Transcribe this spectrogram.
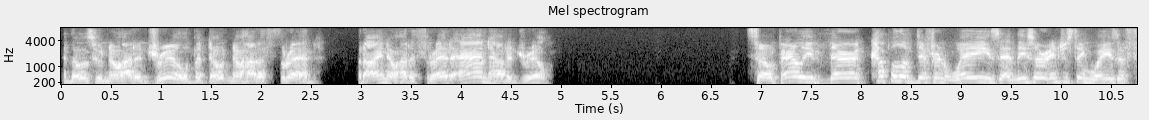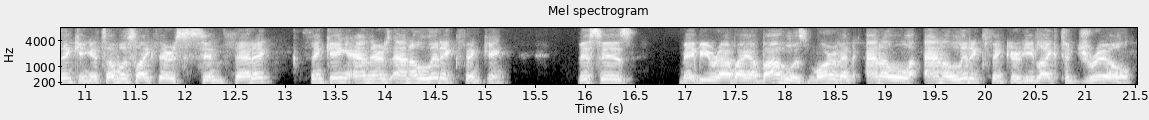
and those who know how to drill, but don't know how to thread. But I know how to thread and how to drill. So apparently there are a couple of different ways, and these are interesting ways of thinking. It's almost like there's synthetic thinking and there's analytic thinking. This is maybe Rabbi Abahu is more of an anal analytic thinker. He liked to drill.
